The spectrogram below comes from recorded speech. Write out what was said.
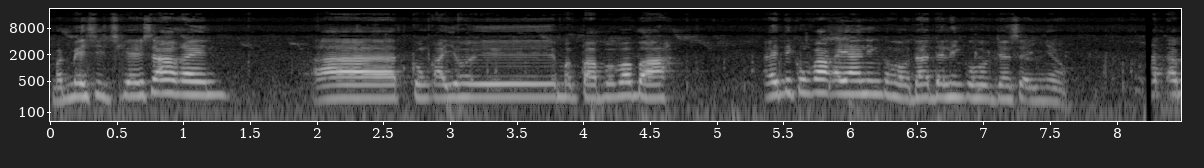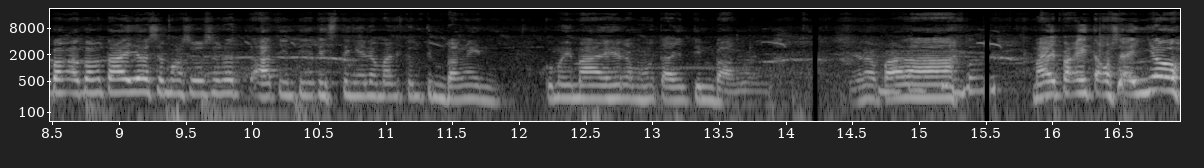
mag-message kayo sa akin. At kung kayo ay magpapababa, ay di kung kakayanin ko ho, dadalhin ko ho dyan sa inyo. At abang-abang tayo sa mga susunod ating titistingin naman itong timbangin. Kung may mahihiram ho tayong timbangan. Yan na, para maipakita ko sa inyo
